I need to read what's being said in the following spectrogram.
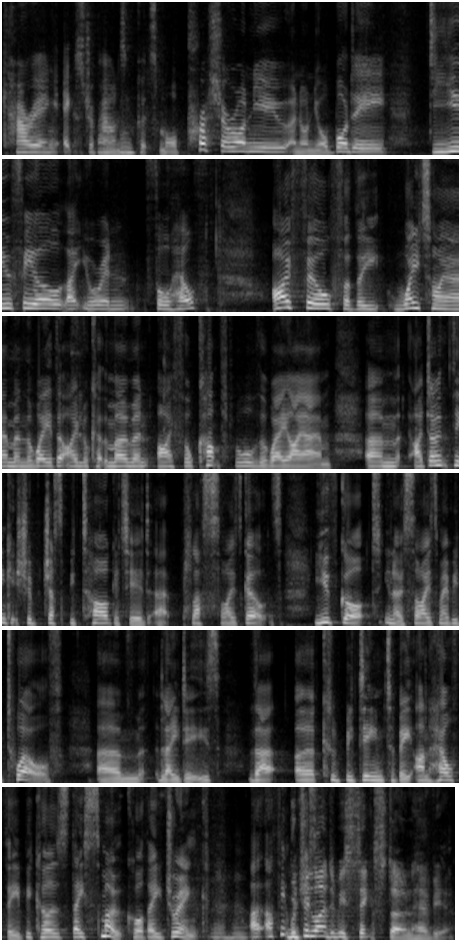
carrying extra pounds, Mm-hmm. it puts more pressure on you and on your body. Do you feel like you're in full health? I feel for the weight I am and the way that I look at the moment, I feel comfortable with the way I am. Um, I don't think it should just be targeted at plus size girls. You've got, you know, size maybe 12 um, ladies that uh, could be deemed to be unhealthy because they smoke or they drink. I, I think Would you like to be six stone heavier?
